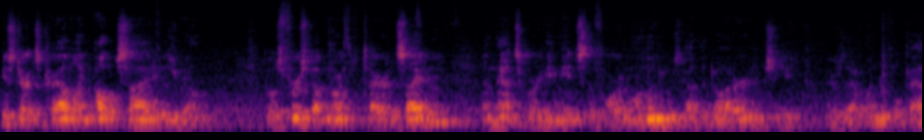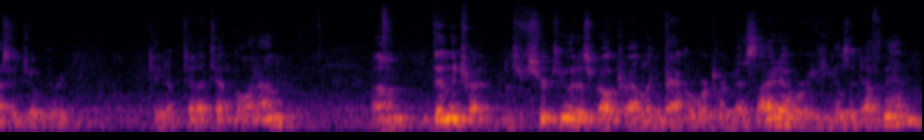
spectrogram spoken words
he starts traveling outside Israel. Goes first up north to Tyre and Sidon, and that's where he meets the foreign woman who's got the daughter, and she, there's that wonderful passage of their tete-a-tete going on. Um, then the, the circuitous route traveling back over toward Bethsaida, where he heals a deaf man.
